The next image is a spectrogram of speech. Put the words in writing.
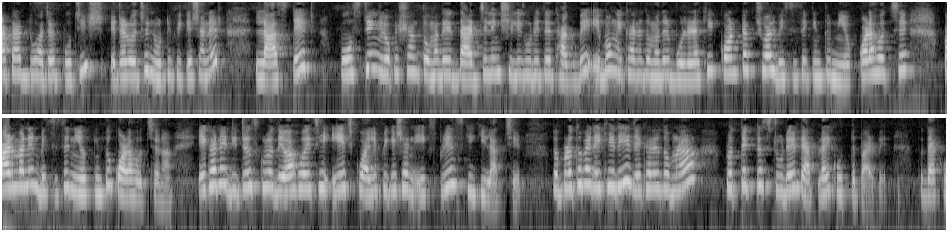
আট আট দু হাজার পঁচিশ, এটা রয়েছে নোটিফিকেশনের লাস্ট ডেট পোস্টিং লোকেশন তোমাদের দার্জিলিং, শিলিগুড়িতে থাকবে এবং এখানে তোমাদের বলে রাখি কন্ট্রাকচুয়াল বেসিসে কিন্তু নিয়োগ করা হচ্ছে। পার্মানেন্ট বেসিসে নিয়োগ কিন্তু করা হচ্ছে না। এখানে ডিটেলসগুলো দেওয়া হয়েছে এজ কোয়ালিফিকেশন এক্সপিরিয়েন্স কি কি লাগছে। তো প্রথমে দেখিয়ে দিই যেখানে তোমরা প্রত্যেকটা স্টুডেন্ট অ্যাপ্লাই করতে পারবে। তো দেখো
